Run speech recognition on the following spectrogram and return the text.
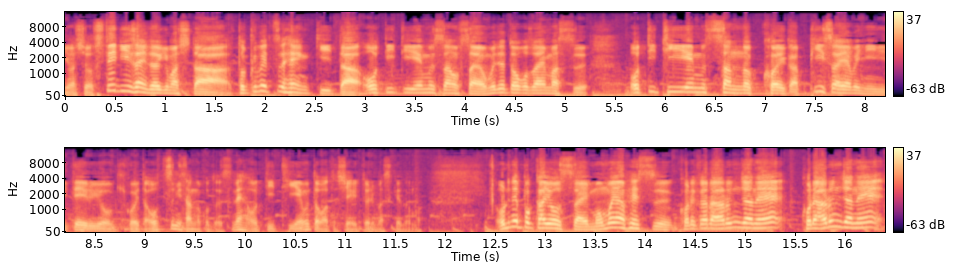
いましょう。ステディさんいただきました。特別編聞いた OTTM さん夫妻おめでとうございます。OTTM さんの声がピースあやめに似ているよう聞こえたおつみさんのことですね。OTTM と私は言っておりますけども。オルネポ歌謡祭、桃屋フェス、これからあるんじゃね？これあるんじゃね？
